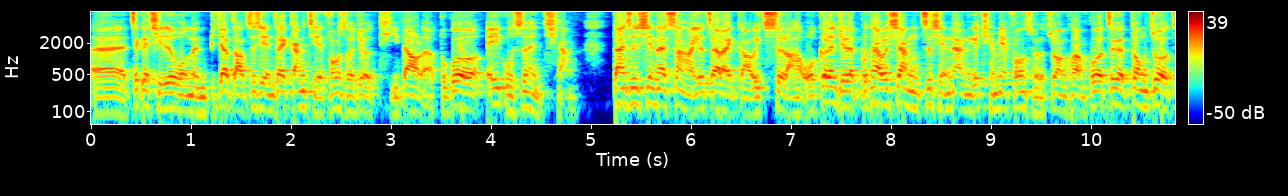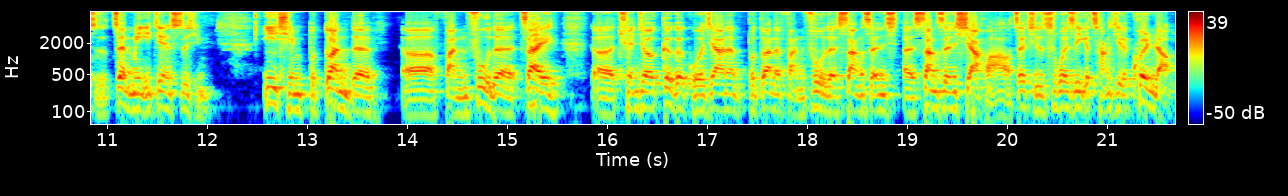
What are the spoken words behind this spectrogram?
呃，这个其实我们比较早之前在刚解封的时候就提到了，不过 A 股是很强，但是现在上海又再来搞一次了哈。我个人觉得不太会像之前那样的一个全面封锁的状况，不过这个动作只证明一件事情：疫情不断的呃反复的在呃全球各个国家呢不断的反复的上升呃上升下滑啊，这其实是会是一个长期的困扰。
